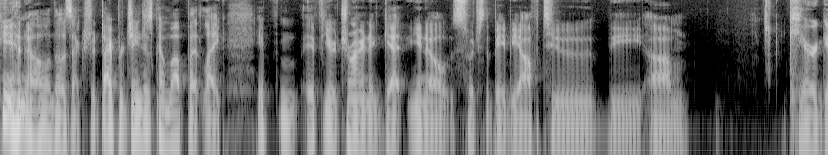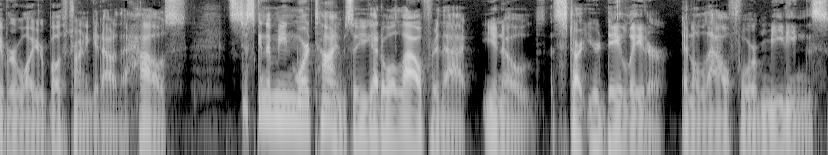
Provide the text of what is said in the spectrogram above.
You know, those extra diaper changes come up, but like if if you're trying to get, you know, switch the baby off to the um caregiver while you're both trying to get out of the house, it's just going to mean more time. So you got to allow for that, you know, start your day later and allow for meetings,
